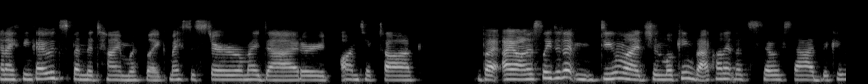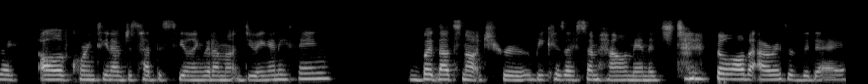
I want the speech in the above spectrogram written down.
And I think I would spend the time with like my sister or my dad or on TikTok but I honestly didn't do much. And looking back on it, that's so sad because I all of quarantine I've just had this feeling that I'm not doing anything. But that's not true because I somehow managed to fill all the hours of the day.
